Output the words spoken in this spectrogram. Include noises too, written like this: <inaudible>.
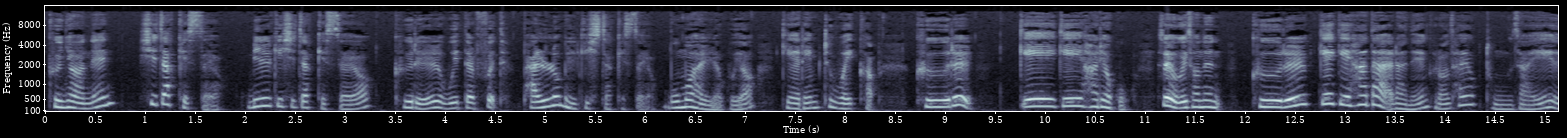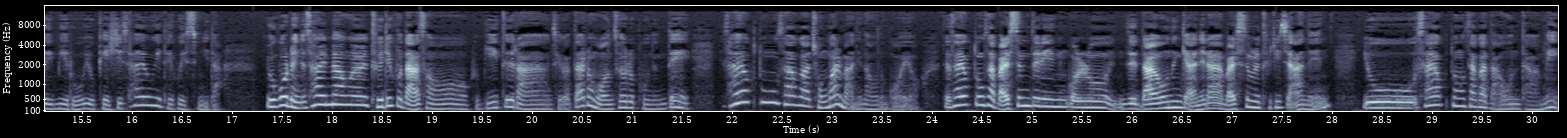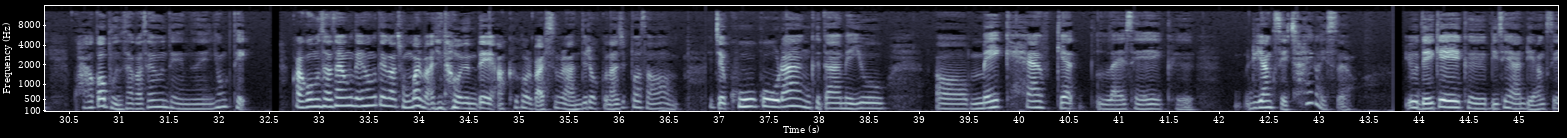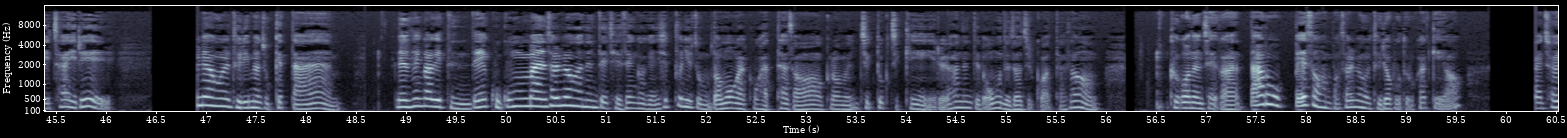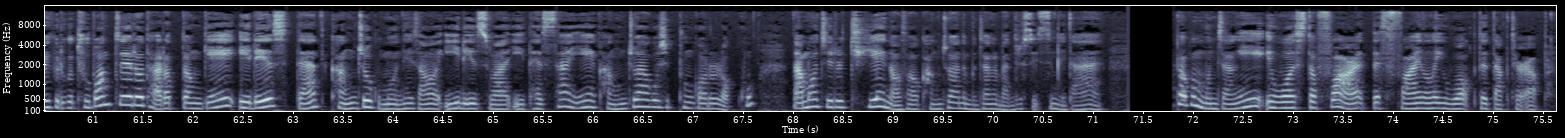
그녀는 시작했어요. 밀기 시작했어요. 그를 with their foot 발로 밀기 시작했어요. 뭐뭐 하려고요? get him to wake up. 그를 깨게 하려고. 그래서 여기서는 그를 깨게 하다라는 그런 사역 동사의 의미로 요 get이 사용이 되고 있습니다. 요거를 이제 설명을 드리고 나서 그 미드랑 제가 다른 원서를 보는데 사역동사가 정말 많이 나오는 거예요. 근데 사역동사 말씀드린 걸로 이제 나오는 게 아니라 말씀을 드리지 않은 요 사역동사가 나온 다음에 과거 분사가 사용되는 형태. 과거 분사 사용된 형태가 정말 많이 나오는데 아 그걸 말씀을 안 드렸구나 싶어서 이제 고거랑 그 다음에 요 어, make, have, get, let의 그 뉘앙스의 차이가 있어요. 요 네 개의 그 미세한 뉘앙스의 차이를 설명을 드리면 좋겠다. 는 생각이 드는데 그것만 설명하는데 제 생각엔 10분이 좀 넘어갈 것 같아서 그러면 직독직해를 하는데 너무 늦어질 것 같아서 그거는 제가 따로 빼서 한번 설명을 드려보도록 할게요. 저희 그리고 두 번째로 다뤘던 게 it is that 강조 구문해서 it is와 이 that 사이에 강조하고 싶은 거를 넣고 나머지를 뒤에 넣어서 강조하는 문장을 만들 수 있습니다. 살펴본 문장이 it was the fart that finally woke the doctor up.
